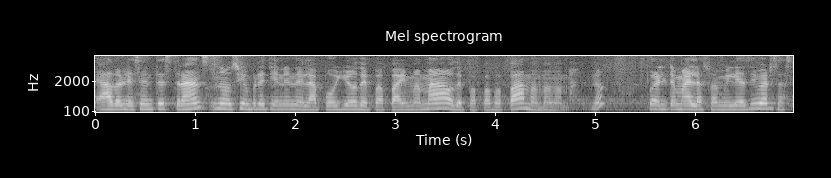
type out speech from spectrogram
adolescentes trans no siempre tienen el apoyo de papá y mamá o de papá, papá, mamá, mamá, ¿no? Por el tema de las familias diversas.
